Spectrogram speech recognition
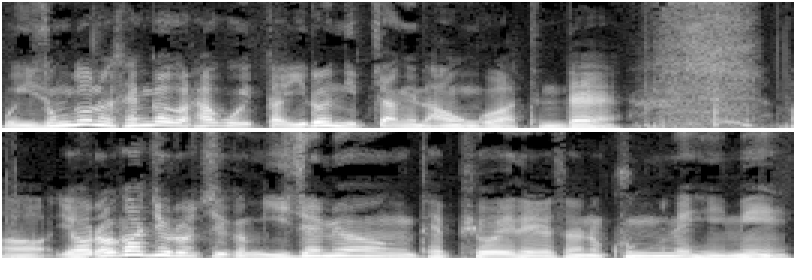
뭐 이 정도는 생각을 하고 있다 이런 입장이 나온 것 같은데, 어, 여러 가지로 지금 이재명 대표에 대해서는 국민의힘이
